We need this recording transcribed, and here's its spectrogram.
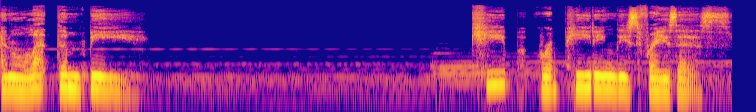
and let them be. Keep repeating these phrases.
